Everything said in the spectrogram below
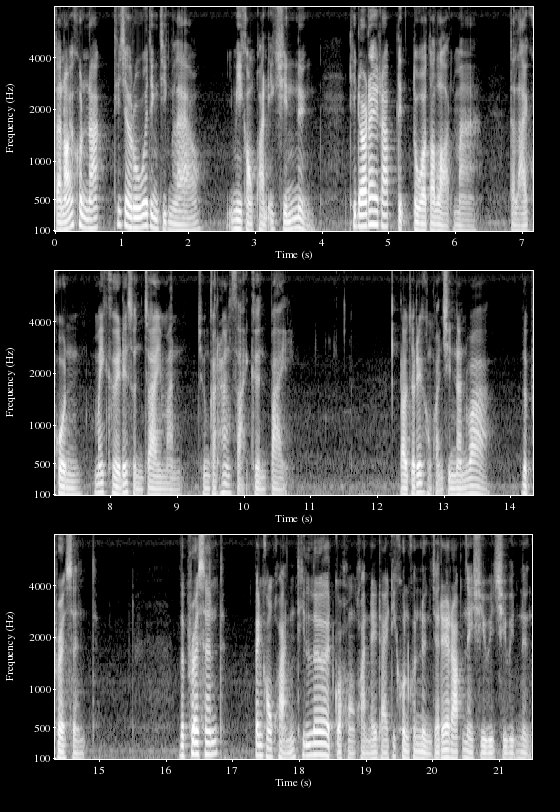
แต่น้อยคนนักที่จะรู้ว่าจริง ๆ แล้ว มีของขวัญอีกชิ้นหนึ่ง ที่เราได้รับติดตัวตลอดมา แต่หลายคนไม่เคยได้สนใจมันจนกระทั่งสายเกินไป เราจะเรียกของขวัญชิ้นนั้นว่า the present the present เป็นของขวัญที่เลิศกว่าของขวัญใดๆที่คนคนหนึ่งจะได้รับในชีวิตชีวิตหนึ่ง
